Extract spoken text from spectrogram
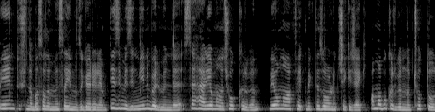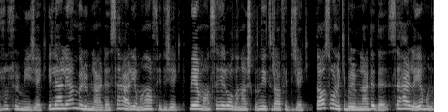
beğeni tuşuna basalım ve sayımızı görelim. Dizimizin yeni bölümünde Seher Yaman'a çok kırgın ve onu affetmekte zorluk çekecek. Ama bu kırgınlık çok da uzun sürmeyecek. İlerleyen bölümlerde Seher Yaman'ı affedecek ve Yaman Seher'e olan aşkını itiraf edecek. Daha sonraki bölümlerde de Seher'le Yaman'ı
